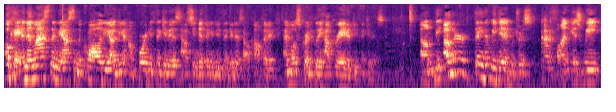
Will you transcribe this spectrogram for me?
Okay, and then lastly, we asked them the quality idea, how important do you think it is, how significant do you think it is, how confident, and most critically, how creative do you think it is. Um, the other thing that we did, which was kind of fun, is we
